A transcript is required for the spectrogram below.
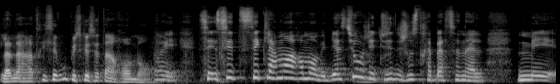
la narratrice et vous, puisque c'est un roman. Oui, c'est clairement un roman, mais bien sûr, j'ai utilisé des choses très personnelles. Mais,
